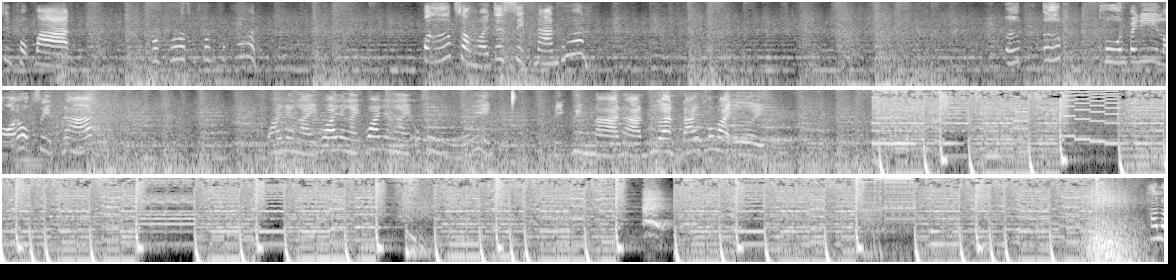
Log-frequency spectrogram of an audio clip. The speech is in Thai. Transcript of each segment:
96 บาทข้าวโพดทุกคนข้าวโพดปึ๊บ270 นานเพื่อนปึ๊บปึ๊บคูณไปดิ160นะคะว่ายังไงว่ายังไงว่ายังไง โอ้โหบิ๊กวินมาทานเพื่อนได้เท่าไหร่เอ่ย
